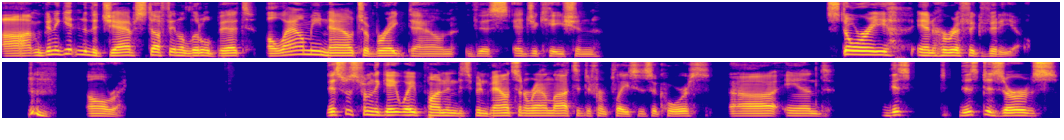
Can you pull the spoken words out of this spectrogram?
I'm going to get into the jab stuff in a little bit. Allow me now to break down this education story and horrific video. All right. This was from the Gateway Pun, and it's been bouncing around lots of different places, of course. Uh, and this this deserves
